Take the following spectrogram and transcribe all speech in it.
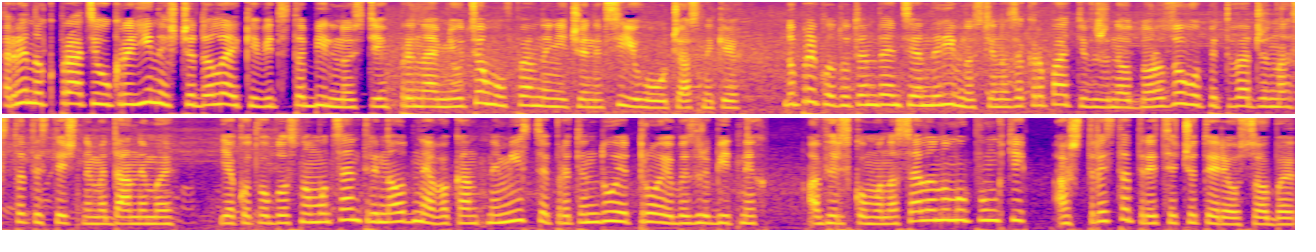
Ринок праці України ще далекий від стабільності. Принаймні у цьому впевнені чи не всі його учасники. До прикладу, тенденція нерівності на Закарпатті вже неодноразово підтверджена статистичними даними. Як от в обласному центрі на одне вакантне місце претендує троє безробітних, а в гірському населеному пункті аж 334 особи.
